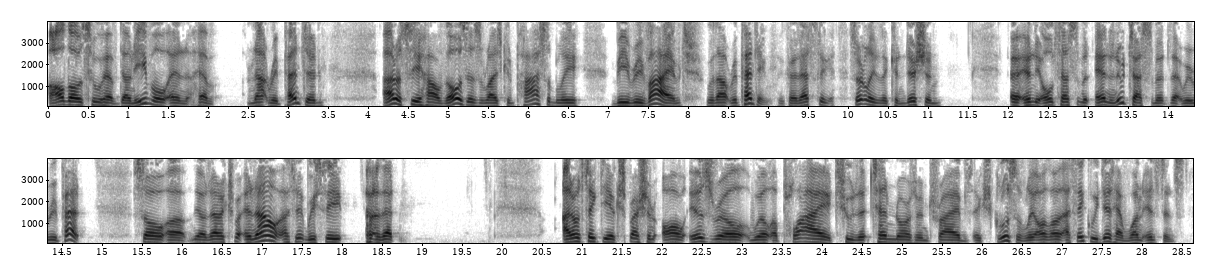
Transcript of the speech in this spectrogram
all those who have done evil and have not repented, I don't see how those Israelites could possibly be revived without repenting, because that's the, certainly the condition uh, in the Old Testament and the New Testament that we repent. So, uh, you know, that expre- and now I think we see that I don't think the expression all Israel will apply to the 10 northern tribes exclusively, although I think we did have one instance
